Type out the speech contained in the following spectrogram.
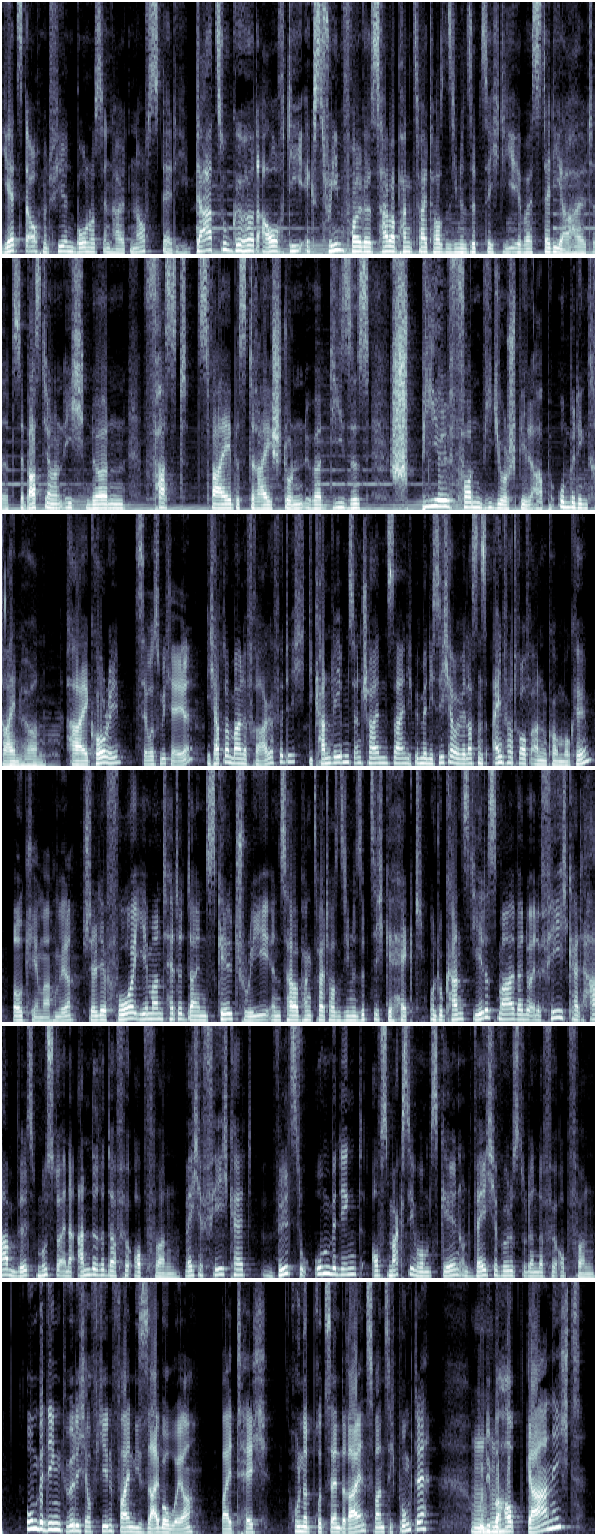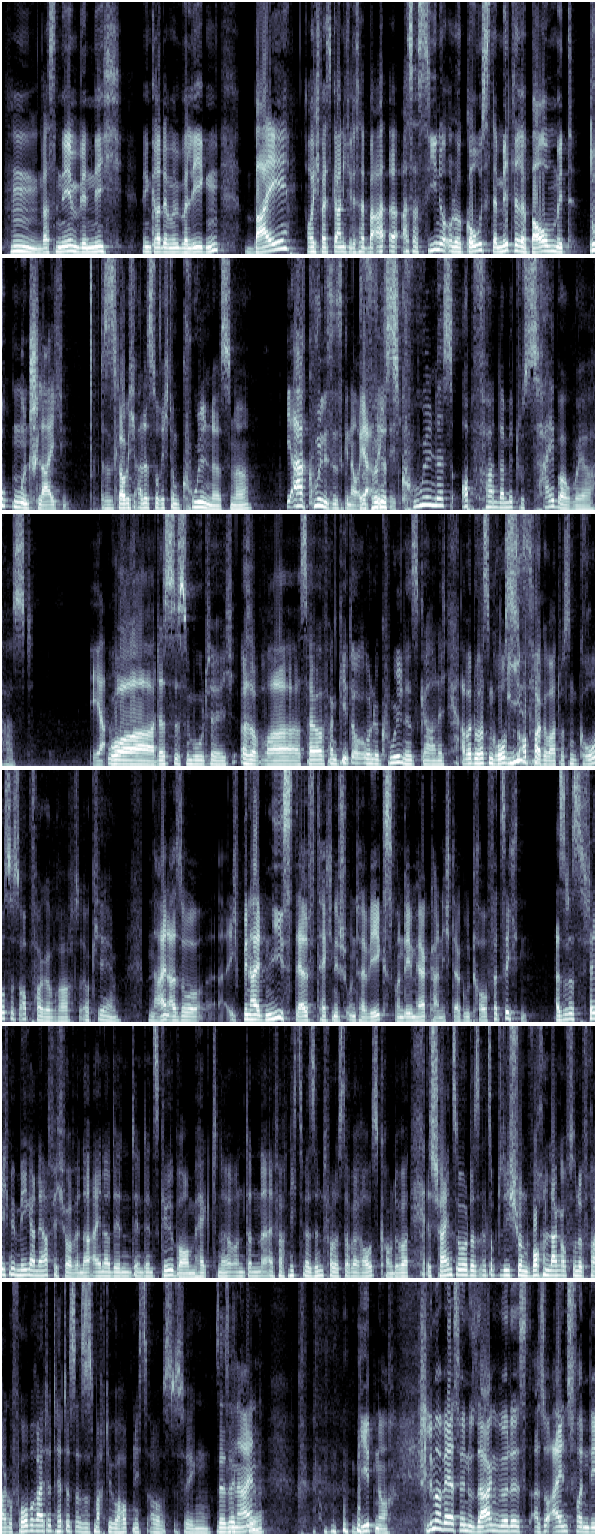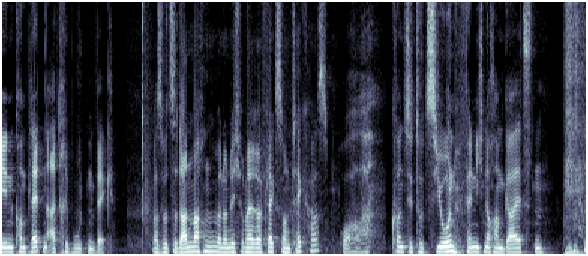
Jetzt auch mit vielen Bonusinhalten auf Steady. Dazu gehört auch die Extreme-Folge Cyberpunk 2077, die ihr bei Steady erhaltet. Sebastian und ich nörden fast zwei bis drei Stunden über dieses Spiel von Videospiel ab. Unbedingt reinhören. Hi Cory. Servus Michael. Ich habe da mal eine Frage für dich. Die kann lebensentscheidend sein. Ich bin mir nicht sicher, aber wir lassen es einfach drauf ankommen, okay? Okay, machen wir. Stell dir vor, jemand hätte deinen Skilltree in Cyberpunk 2077 gehackt. Und du kannst jedes Mal, wenn du eine Fähigkeit haben willst, musst du eine andere dafür opfern. Welche Fähigkeit willst du unbedingt aufs Maximum skillen und welche würdest du dann dafür opfern? Unbedingt würde ich auf jeden Fall in die Cyberware bei Tech 100% rein, 20 Punkte mhm. und überhaupt gar nicht. Hm, was nehmen wir nicht? Bin gerade mal überlegen. Bei, oh, ich weiß gar nicht, wie das heißt, bei äh, Assassine oder Ghost, der mittlere Baum mit Ducken und Schleichen. Das ist, glaube ich, alles so Richtung Coolness, ne? Ja, Coolness ist genau, du ja. Du würdest richtig. Coolness opfern, damit du Cyberware hast. Ja. Boah, das ist mutig. Also, boah, Cyberpunk geht doch ohne Coolness gar nicht. Aber du hast ein großes Easy. Opfer gebracht. Du hast ein großes Opfer gebracht. Okay. Nein, also, ich bin halt nie stealth-technisch unterwegs. Von dem her kann ich da gut drauf verzichten. Also das stelle ich mir mega nervig vor, wenn da einer den, den, den Skillbaum hackt, ne, und dann einfach nichts mehr Sinnvolles dabei rauskommt. Aber es scheint so, dass, als ob du dich schon wochenlang auf so eine Frage vorbereitet hättest. Also es macht dir überhaupt nichts aus. Deswegen sehr, sehr Nein. cool. Geht noch. Schlimmer wäre es, wenn du sagen würdest, also eins von den kompletten Attributen weg. Was würdest du dann machen, wenn du nicht mehr Reflexe und Tech hast? Boah, Konstitution fände ich noch am geilsten.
